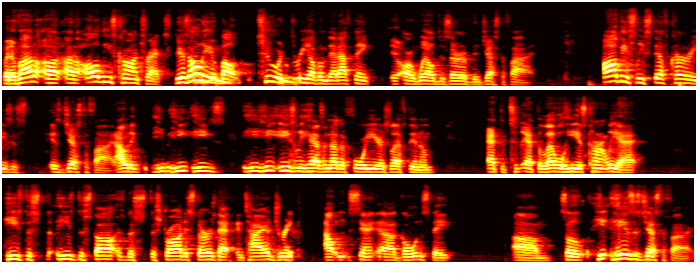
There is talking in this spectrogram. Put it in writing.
But of out, of, uh, out of all these contracts, there's only about two or three of them that I think are well deserved and justified. Obviously, Steph Curry's is is justified. I would he he he's he he easily has another four years left in him at the at the level he is currently at. He's the he's the star the, the straw that stirs that entire drink out in uh, Golden State. Um, so he, his is justified.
